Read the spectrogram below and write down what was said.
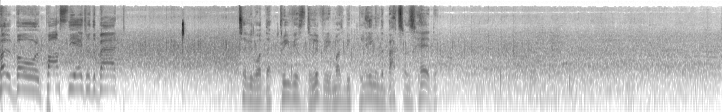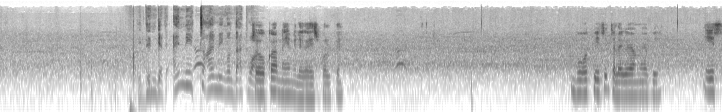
Well bowled past the edge of the bat. Tell you what, that previous delivery must be playing in the batsman's head. He didn't get any timing on that one. चौका नहीं मिलेगा इस बॉल पे बहुत पीछे चले गया मैं अभी इस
